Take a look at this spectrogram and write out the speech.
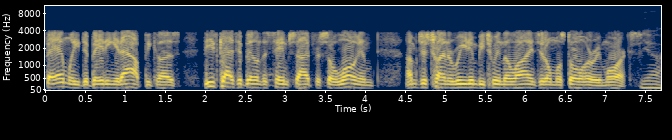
family debating it out because these guys have been on the same side for so long, and I'm just trying to read in between the lines in almost all her remarks. Yeah,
